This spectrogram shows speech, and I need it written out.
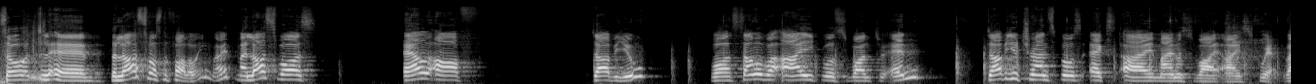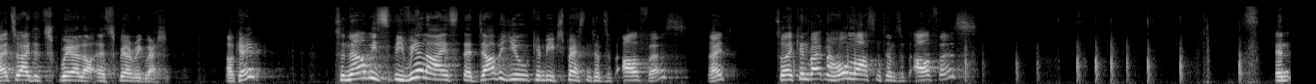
So uh, the loss was the following, right? My loss was L of W was sum over i equals 1 to n W transpose xi minus yi squared, right? So I did square, uh, square regression, okay? So now we, we realize that W can be expressed in terms of alphas, right? So I can write my whole loss in terms of alphas. And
